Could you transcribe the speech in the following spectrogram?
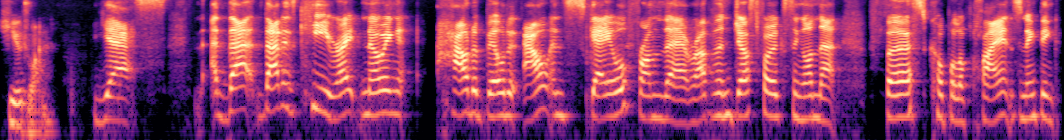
Huge one. Yes that that is key right knowing how to build it out and scale from there rather than just focusing on that first couple of clients. And i think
